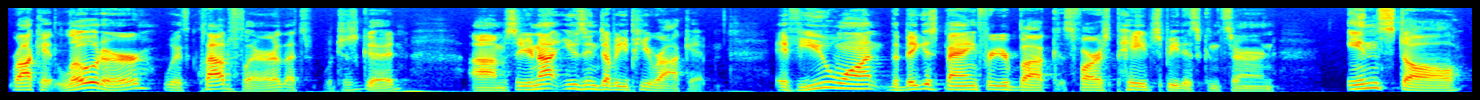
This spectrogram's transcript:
Rocket Loader with Cloudflare. That's which is good. Um, so you're not using WP Rocket. If you want the biggest bang for your buck as far as page speed is concerned, install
